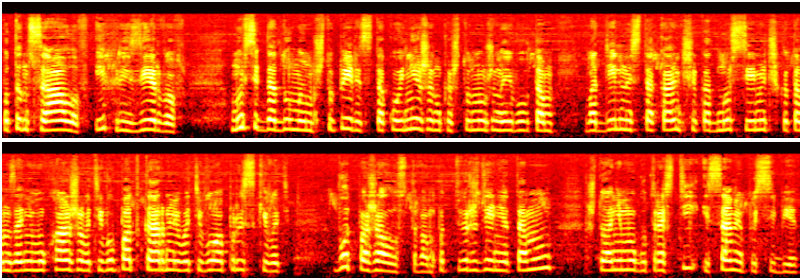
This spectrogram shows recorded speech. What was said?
потенциалов, их резервов. Мы всегда думаем, что перец такой неженка, что нужно его там в отдельный стаканчик, одно семечко там за ним ухаживать, его подкармливать, его опрыскивать. Вот, пожалуйста, вам подтверждение тому, что они могут расти и сами по себе.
